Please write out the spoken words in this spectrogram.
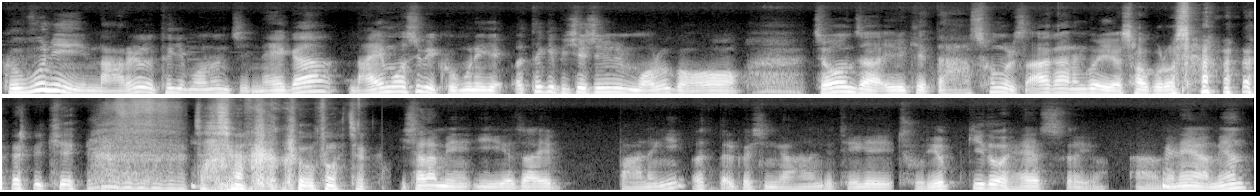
그분이 나를 어떻게 보는지 내가 나의 모습이 그분에게 어떻게 비춰지는지 모르고 저 혼자 이렇게 딱 성을 쌓아가는 거예요 속으로 이렇게 자상하고 뭐이 사람이 이 여자의 반응이 어떨 것인가 하는 게 되게 두렵기도 했어요. 아, 왜냐하면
